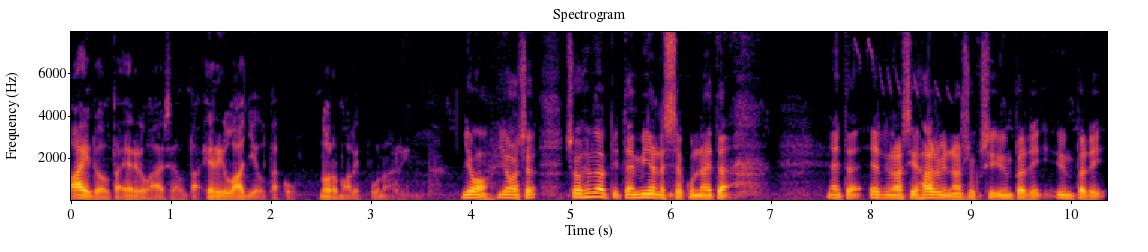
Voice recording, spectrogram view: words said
aidolta erilaiselta, eri lajilta kuin normaali punarinta. Joo, joo se, se on hyvä pitää mielessä, kun näitä, näitä erilaisia harvinaisuuksia ympäri, ympäri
